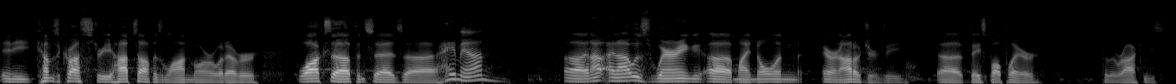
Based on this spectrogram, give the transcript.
And he comes across the street, hops off his lawnmower or whatever, walks up and says, uh, "Hey, man!" Uh, and I, and, I, was wearing uh, my Nolan Arenado jersey, uh, baseball player for the Rockies.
